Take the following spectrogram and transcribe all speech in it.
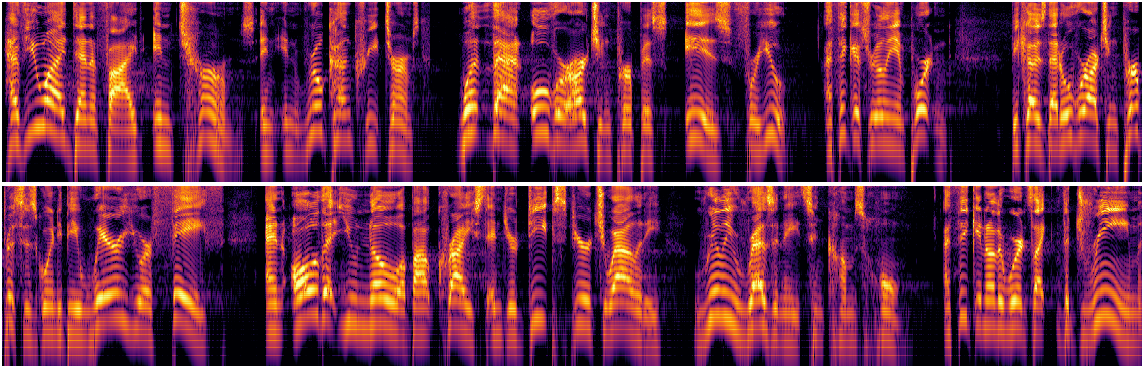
Have you identified in terms, in, in real concrete terms, what that overarching purpose is for you? I think it's really important because that overarching purpose is going to be where your faith and all that you know about Christ and your deep spirituality really resonates and comes home. I think, in other words, like the dream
